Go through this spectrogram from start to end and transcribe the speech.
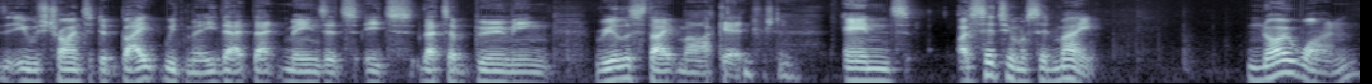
he was trying to debate with me that that means it's it's that's a booming real estate market. Interesting. And I said to him, I said, mate, no one,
